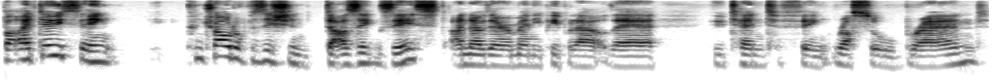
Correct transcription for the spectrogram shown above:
but I do think controlled opposition does exist. I know there are many people out there who tend to think Russell Brand,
